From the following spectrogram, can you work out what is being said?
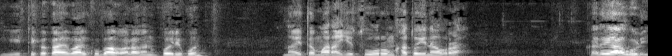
येते का काय बायको बघावं लागेल पहिले कोण? नाही तर म्हणायचे चोरून खातोय नवरा. का रे आवडी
